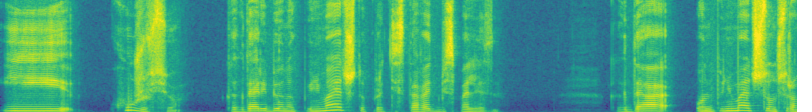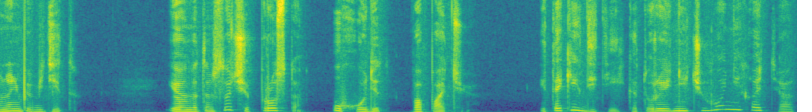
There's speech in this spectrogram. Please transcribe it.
и хуже все, когда ребенок понимает, что протестовать бесполезно, когда он понимает, что он все равно не победит, и он в этом случае просто уходит в апатию. И таких детей, которые ничего не хотят,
